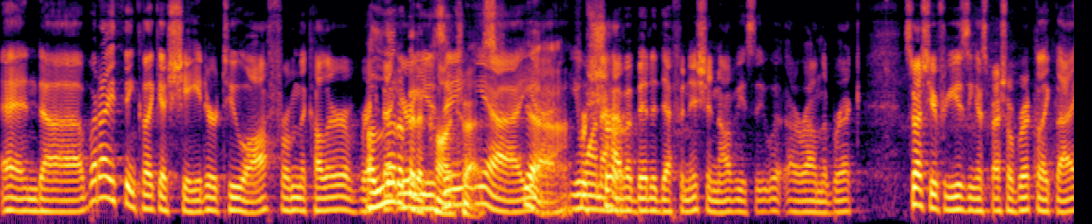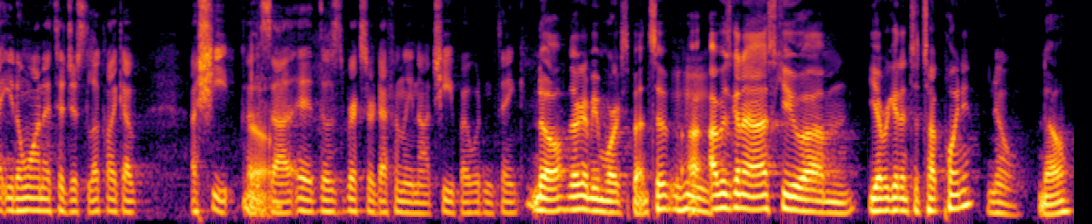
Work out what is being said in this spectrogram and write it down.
and uh, but I think like a shade or two off from the color of brick A that little you're bit of using. contrast. Yeah, Yeah, yeah. You want to sure. have a bit of definition, obviously, w- around the brick, especially if you're using a special brick like that. You don't want it to just look like a a sheet because No. uh, those bricks are definitely not cheap. I wouldn't think. No, they're going to be more expensive. Mm-hmm. I, I was going to ask you, um, you ever get into tuck pointing? No. No?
